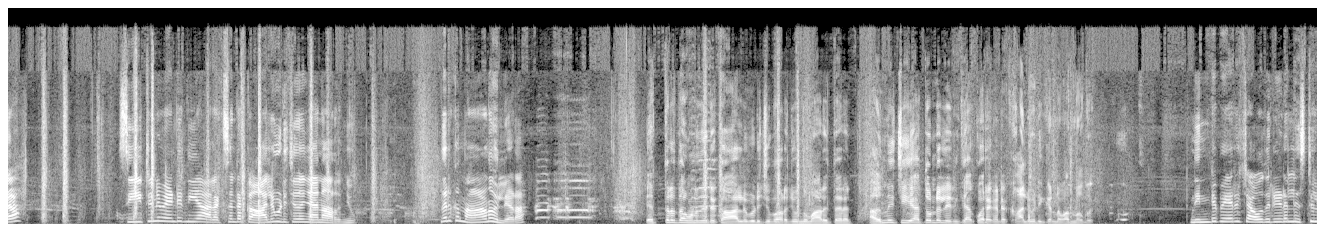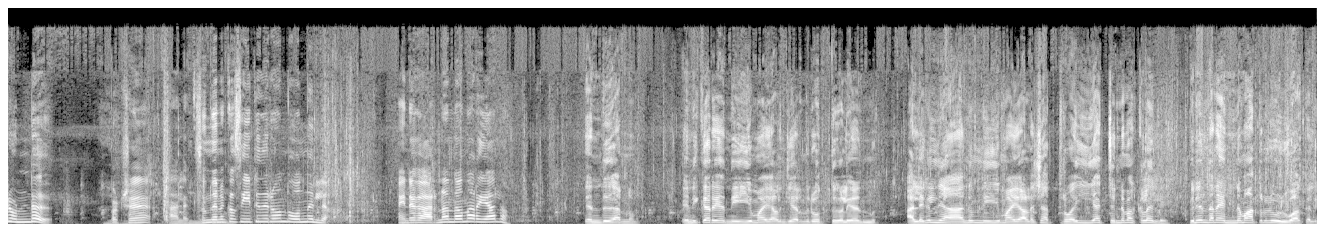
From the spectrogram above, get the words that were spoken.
ഡാ സീറ്റിന് വേണ്ടി നീ അലക്സിന്റെ കാൽ പിടിച്ചത് ഞാൻ അറിഞ്ഞു. നിനക്ക് നാണമില്ലേടാ എത്ര തവണ നിന്റെ കാൽ പിടിച്ച് പറഞ്ഞു ഒന്ന് മാറിത്തരാൻ? അത് നീ ചെയ്യാത്തോണ്ടല്ലേ എനിക്ക് ആ കൊരങ്ങന്റെ കാൽ പിടിക്കേണ്ട വന്നത്? നിന്റെ പേര് ചൗധരിയുടെ ലിസ്റ്റിലുണ്ട്. പക്ഷേ അലക്സ് നിനക്ക് സീറ്റ് തരുമെന്ന് തോന്നുന്നില്ല. അതിന്റെ കാരണം എന്താണെന്ന് അറിയാലോ എന്ത് കാരണം? എനിക്കറിയാം നീയും അയാളും ചേർന്നൊരു ഒത്തുകളിയാണെന്ന് അല്ലെങ്കിൽ ഞാനും നീയും അയാളുടെ ശത്രുവായി ഈ അച്ഛന്റെ മക്കളല്ലേ? പിന്നെ എന്താണ് എന്നെ മാത്രം ഒരു ഒഴിവാക്കൽ?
